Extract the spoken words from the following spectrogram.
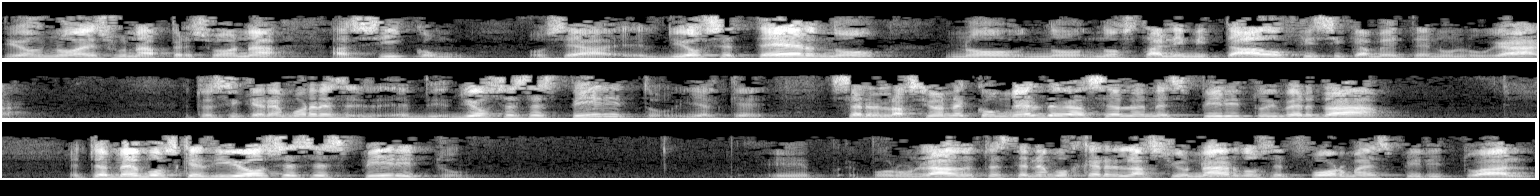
Dios no es una persona así como, o sea, el Dios eterno no, no, no está limitado físicamente en un lugar. Entonces, si queremos, Dios es espíritu y el que se relacione con Él debe hacerlo en espíritu y verdad. Entonces vemos que Dios es espíritu, eh, por un lado, entonces tenemos que relacionarnos en forma espiritual.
